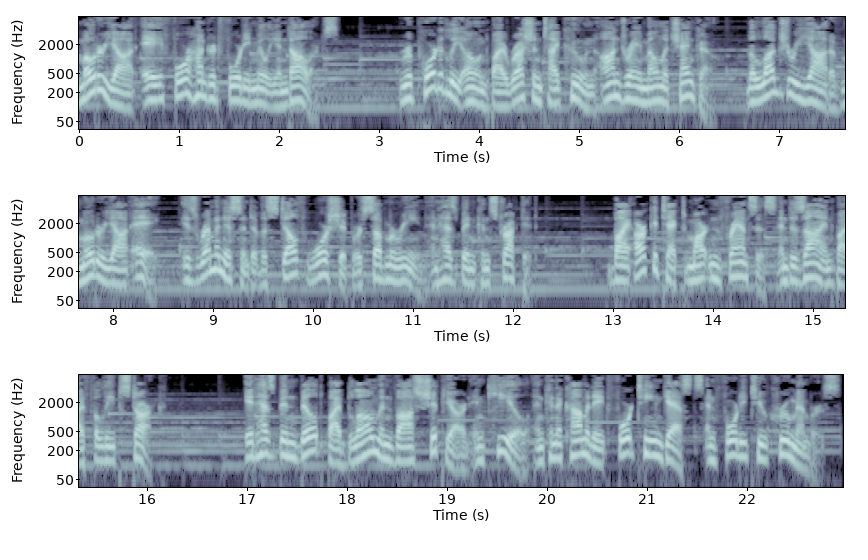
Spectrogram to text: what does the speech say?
Motor yacht A $440 million. Reportedly owned by Russian tycoon Andrei Melnichenko, the luxury yacht of Motor Yacht A is reminiscent of a stealth warship or submarine and has been constructed by architect Martin Francis and designed by Philippe Starck. It has been built by Blohm and Voss Shipyard in Kiel and can accommodate 14 guests and 42 crew members.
